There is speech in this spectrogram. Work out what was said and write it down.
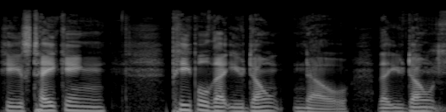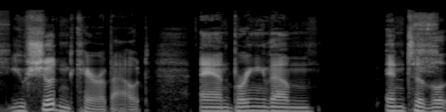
he's taking people that you don't know that you don't you shouldn't care about and bringing them into the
